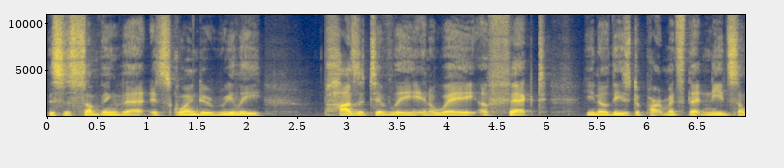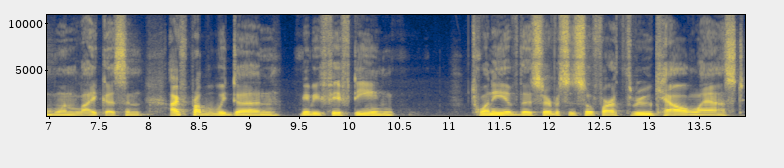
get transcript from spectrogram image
this is something that is going to really positively, in a way, affect you know these departments that need someone like us. And I've probably done maybe 15, 20 of the services so far through Cal Last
